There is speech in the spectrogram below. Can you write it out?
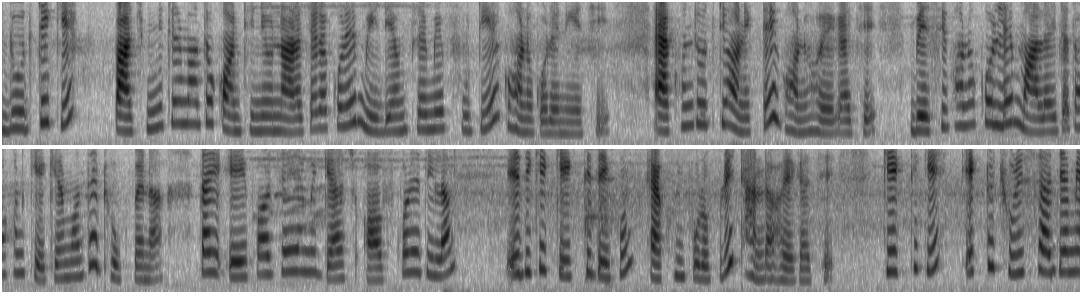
দুধটিকে পাঁচ মিনিটের মতো কন্টিনিউ নাড়াচাড়া করে মিডিয়াম ফ্লেমে ফুটিয়ে ঘন করে নিয়েছি। এখন দুধটি অনেকটাই ঘন হয়ে গেছে। বেশি ঘন করলে মালাইটা তখন কেকের মধ্যে ঢুকবে না। তাই এই পর্যায়ে আমি গ্যাস অফ করে দিলাম। এদিকে কেকটি দেখুন, এখন পুরোপুরি ঠান্ডা হয়ে গেছে। কেকটিকে একটু ছুরির সাহায্যে আমি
